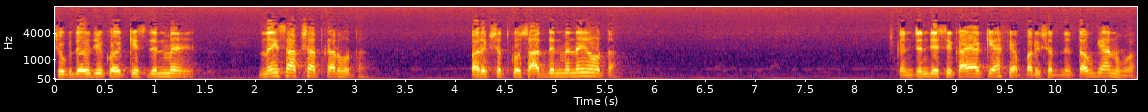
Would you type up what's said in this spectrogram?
सुखदेव जी को इक्कीस दिन में नहीं साक्षात्कार होता। परीक्षित को सात दिन में नहीं होता। कंचन जैसी काया क्या क्या? परिषद ने तब ज्ञान हुआ।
